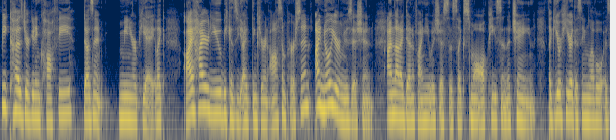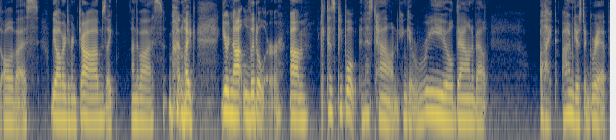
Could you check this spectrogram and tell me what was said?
because you're getting coffee doesn't mean you're a pa like i hired you because i think you're an awesome person i know you're a musician i'm not identifying you as just this like small piece in the chain like you're here at the same level as all of us we all have our different jobs like I'm the boss, but like you're not littler. Um, because people in this town can get real down about like I'm just a grip.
